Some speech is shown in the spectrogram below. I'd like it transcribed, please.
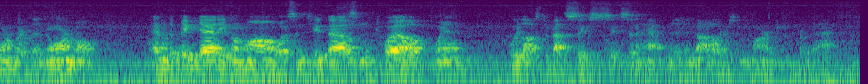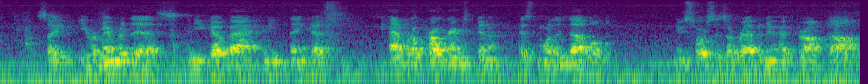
warmer than normal. And the big daddy of them all was in two thousand and twelve, when we lost about six, six and a half million dollars in margin for that. So you remember this, and you go back and you think of capital program's been, has more than doubled, new sources of revenue have dropped off,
